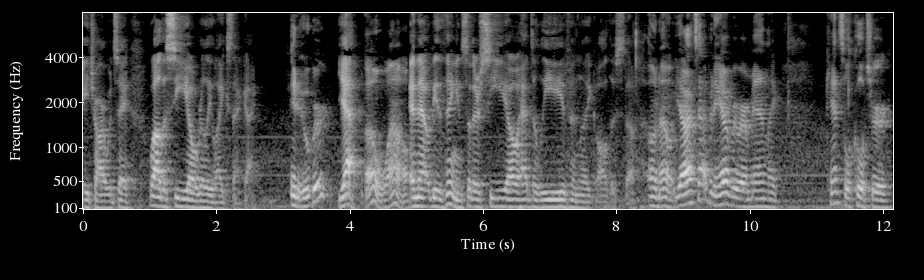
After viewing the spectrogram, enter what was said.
HR would say, "Well, the CEO really likes that guy." In Uber? Yeah, Oh wow. and that would be the thing. And so their CEO had to leave and like all this stuff. Oh no, yeah, it's happening everywhere, man. Like cancel culture.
